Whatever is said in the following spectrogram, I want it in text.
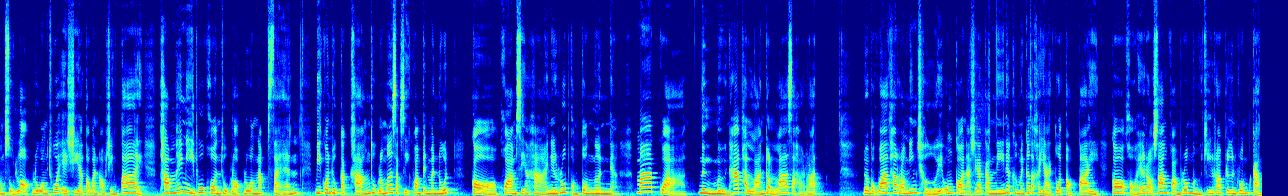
ของศูนย์หลอกลวงทั่วเอเชียตะวันออกเฉียงใต้ทำให้มีผู้คนถูกหลอกลวงนับแสน มีคนถูกกักขัง ถูกละเมิดศักดิ์ศรีความเป็นมนุษย์ ก่อความเสียหายในรูปของตัวเงินเนี่ยมากกว่า 15,000 ล้านดอลลาร์สหรัฐ โดยบอกว่าถ้าเรานิ่งเฉย องค์กรอาชญากรรมนี้เนี่ยคือมันก็จะขยายตัวต่อไป ก็ขอให้เราสร้างความร่วมมือที่ราบรื่นร่วมกัน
